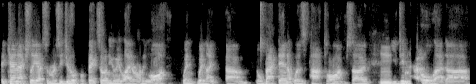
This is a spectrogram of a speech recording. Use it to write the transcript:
It can actually have some residual effects on you later on in life when when they um, well back then it was part time, so mm. you didn't have all that uh,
